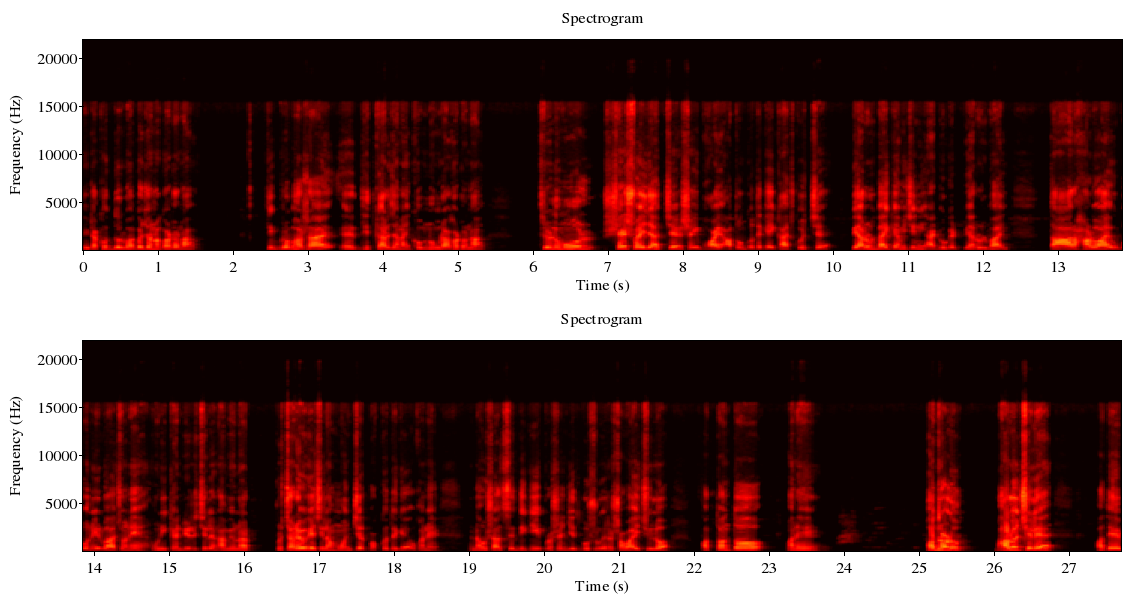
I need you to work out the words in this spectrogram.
এটা খুব দুর্ভাগ্যজনক ঘটনা। তীব্র ভাষায় ধিৎকার জানাই খুব নোংরা ঘটনা। তৃণমূল শেষ হয়ে যাচ্ছে, সেই ভয়, আতঙ্ক থেকে এই কাজ করছে। পিয়ারুল ভাইকে আমি চিনি অ্যাডভোকেট পিয়ারুল ভাই। তার হাড়োয়ায় উপনির্বাচনে উনি ক্যান্ডিডেট ছিলেন, আমি ওনার প্রচারেও গেছিলাম মঞ্চের পক্ষ থেকে। ওখানে নৌশাদ সিদ্দিকী, প্রসেনজিৎ বসু এরা সবাই ছিল। অত্যন্ত মানে ভদ্রলোক, ভালো ছেলে। অতএব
